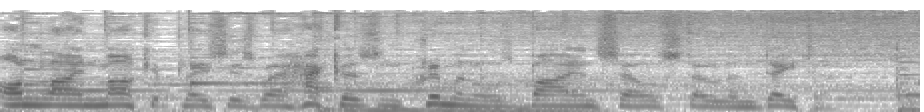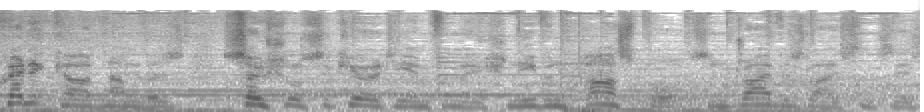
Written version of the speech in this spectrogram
online marketplaces where hackers and criminals buy and sell stolen data. Credit card numbers, social security information, even passports and driver's licenses,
